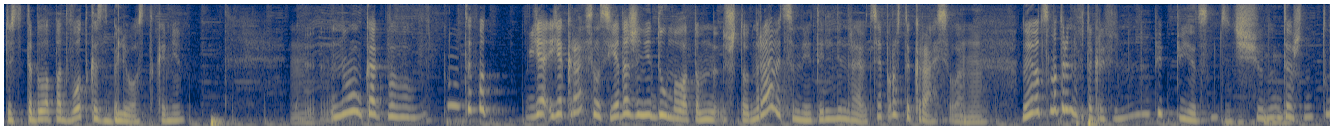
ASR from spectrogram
То есть это была подводка с блестками. Ну, как бы, ну, это вот я, я красилась, я даже не думала о том, что нравится мне это или не нравится, я просто красила. Мгм. Но я вот смотрю на фотографию, ну, ну пипец, ну ты чё, ну Даш, ну ты...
